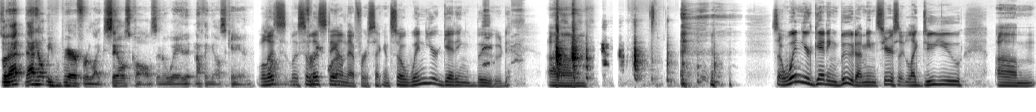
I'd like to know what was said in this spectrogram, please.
so that that helped me prepare for like sales calls in a way that nothing else can. Well, let's Um, let's- so let's stay on that for a second. So when you're getting booed, um, so when you're getting booed, I mean, seriously, like, do you, um,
